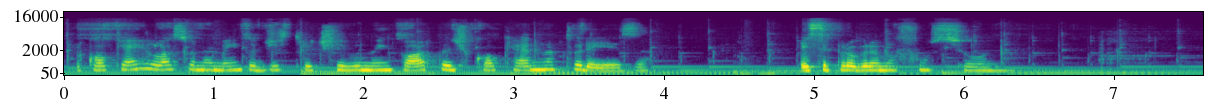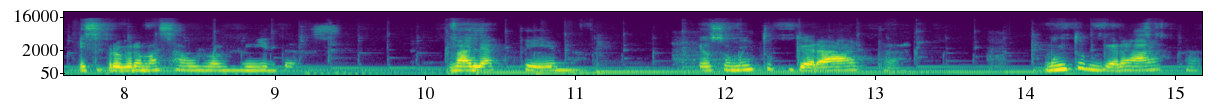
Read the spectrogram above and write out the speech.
por qualquer relacionamento destrutivo, não importa de qualquer natureza, esse programa funciona. Esse programa salva vidas. Vale a pena. Eu sou muito grata, muito grata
